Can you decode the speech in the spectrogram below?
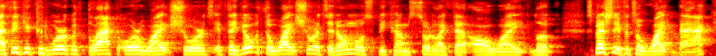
I think it could work with black or white shorts. If they go with the white shorts, it almost becomes sort of like that all white look, especially if it's a white back.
